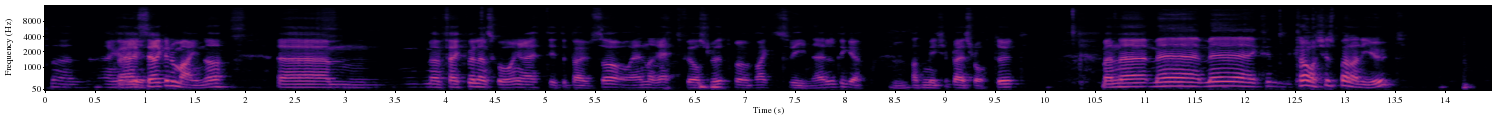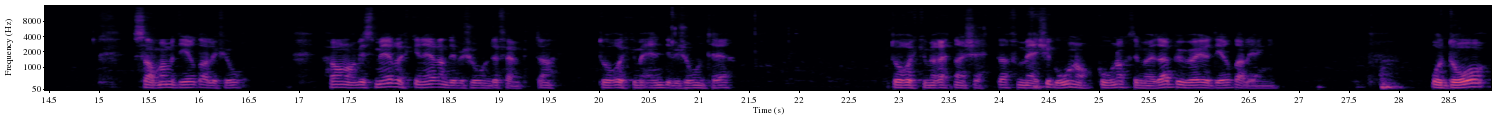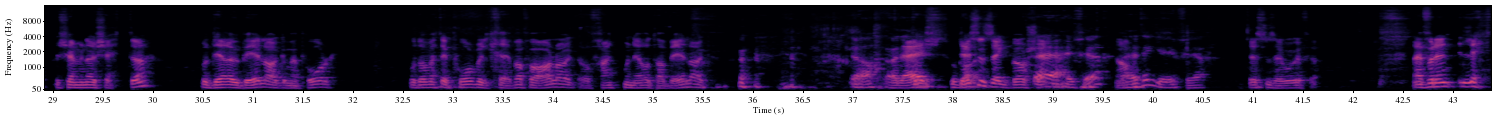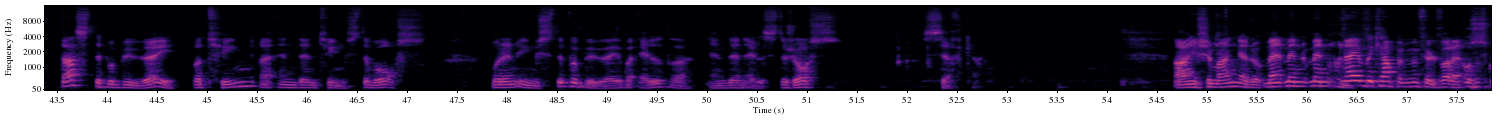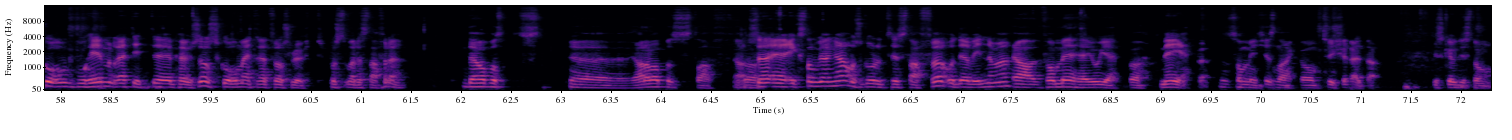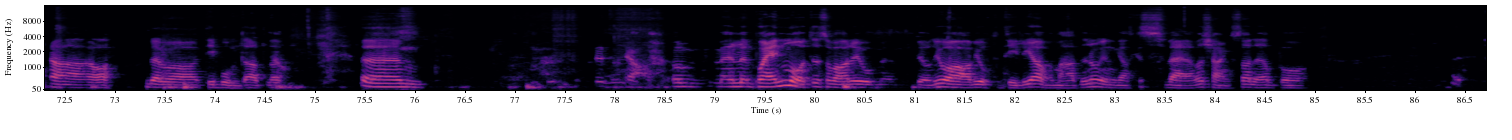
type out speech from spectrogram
Jeg, jeg ser hva du mener. Um, vi fikk vel en skåring rett etter pause og en rett før slutt. Vi var faktisk svinheldige Mm. at vi ikke ble slått ut. Men eh, vi, vi klarer ikke å spille de ut. Samme med Dirdal i fjor. Hør nå, Hvis vi rykker ned en divisjon til femte, da rykker vi en divisjon til. Da rykker vi rett ned i sjette, for vi er ikke gode nok, gode nok til å møte Buøy og Dirdal-gjengen. Og da kommer vi ned i sjette, og der er jo B-laget med Pål. Og da vet jeg Pål vil kreve for A-laget, og Frank må ned og ta B-laget. Ja, det er, Det syns jeg bør det skje. er helt fair. Ja. Det tenker jeg er fair. Det syns jeg òg er fair. Nei, for den letteste på Buøy var tyngre enn den tyngste vårs. Og den yngste på Buøy var eldre enn den eldste hos. Cirka. Arrangementet da Men, men, men nei, kampen vi fullfører den. Og så skårer Bohemen rett etter pause, og skårer vi et rett før slutt. Var det straffe, det? Det var på Ja, det var på straff. Ja, så er det ekstraomganger, og så går du til straffe, og der vinner vi Ja, for vi har jo Jeppe, med Jeppe. som vi ikke snakker om. Som ikke redda. De skal ut i storm. Ja, ja. Det var De bomte alle. Um, ja, men, men på en måte så var det jo Vi burde jo ha avgjort det tidligere, for vi hadde noen ganske svære sjanser der på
